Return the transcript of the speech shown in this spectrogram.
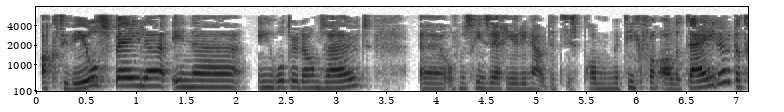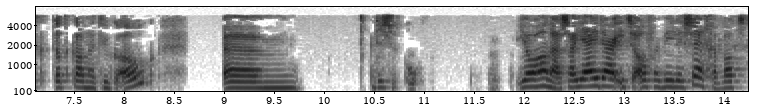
actueel spelen in, uh, in Rotterdam-Zuid. Uh, of misschien zeggen jullie, nou, dat is problematiek van alle tijden. Dat, dat kan natuurlijk ook. Um, dus, Johanna, zou jij daar iets over willen zeggen? Wat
